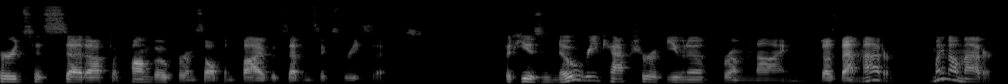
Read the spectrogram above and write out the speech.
Turdz has set up a combo for himself in 5 with 7636. But he has no recapture of Yuna from 9. Does that matter? It might not matter.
